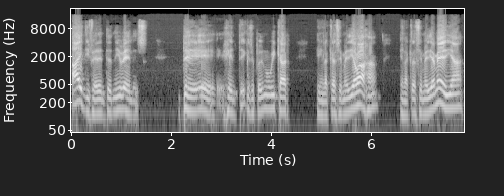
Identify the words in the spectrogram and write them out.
hay diferentes niveles de gente que se pueden ubicar en la clase media baja, en la clase media media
